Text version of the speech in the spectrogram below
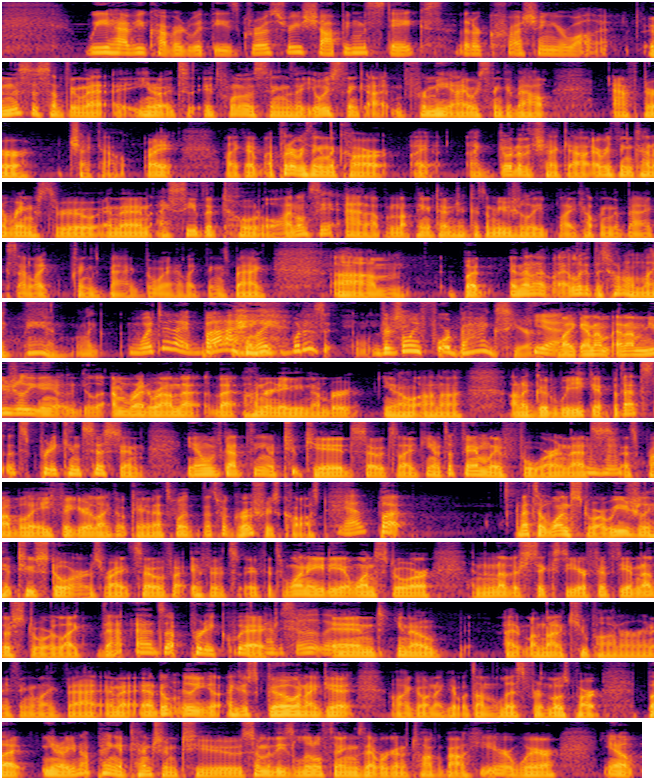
we have you covered with these grocery shopping mistakes that are crushing your wallet. And this is something that, uh, you know, it's, it's one of those things that you always think, for me, I always think about after checkout, right? Like I, I put everything in the car, I, I go to the checkout, everything kind of rings through, and then I see the total. I don't see it add up. I'm not paying attention because I'm usually like helping the bag because I like things bagged the way I like things bagged. Um, but, and then I, I look at the total, I'm like, man, like, What did I buy? like what is it there's only four bags here Yeah. like and i'm and i'm usually you know i'm right around that that 180 number you know on a on a good week but that's that's pretty consistent you know we've got you know two kids so it's like you know it's a family of four and that's mm-hmm. that's probably a figure like okay that's what that's what groceries cost Yeah. but that's at one store. We usually hit two stores, right? So if, if it's if it's 180 at one store and another 60 or 50 at another store, like that adds up pretty quick. Absolutely. And you know, I, I'm not a couponer or anything like that, and I, I don't really. I just go and I get. Oh, I go and I get what's on the list for the most part. But you know, you're not paying attention to some of these little things that we're going to talk about here, where you know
